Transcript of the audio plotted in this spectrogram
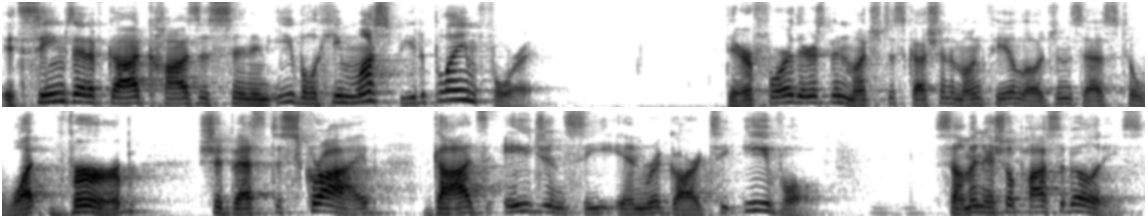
It seems that if God causes sin and evil, he must be to blame for it. Therefore, there's been much discussion among theologians as to what verb should best describe God's agency in regard to evil. Some initial possibilities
